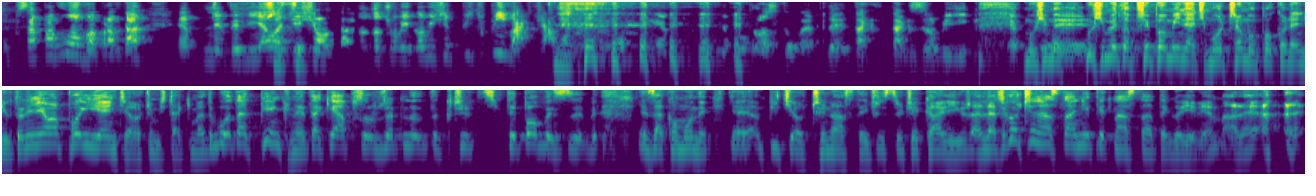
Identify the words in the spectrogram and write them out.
u psa Pawłowa, prawda? Wybijała Wszyscy... dziesiąta, no to człowiekowi się pić piwa chciało. po prostu e, tak, tak zrobili. Musimy, e, musimy to przypominać młodszemu pokoleniu, które nie ma pojęcia o czymś takim. A to było tak piękne, taki absurd, że no, typowy z, za komuny e, picie o 13, wszyscy czekali już. Ale dlaczego 13, a nie 15, tego nie wiem, ale... ale...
